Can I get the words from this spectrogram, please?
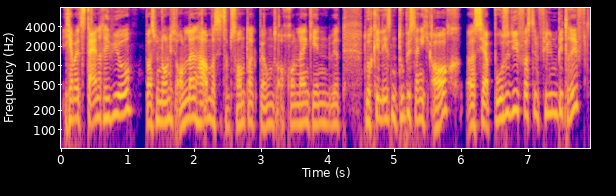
Ich habe jetzt dein Review, was wir noch nicht online haben, was jetzt am Sonntag bei uns auch online gehen wird, durchgelesen. Du bist eigentlich auch äh, sehr positiv, was den Film betrifft,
